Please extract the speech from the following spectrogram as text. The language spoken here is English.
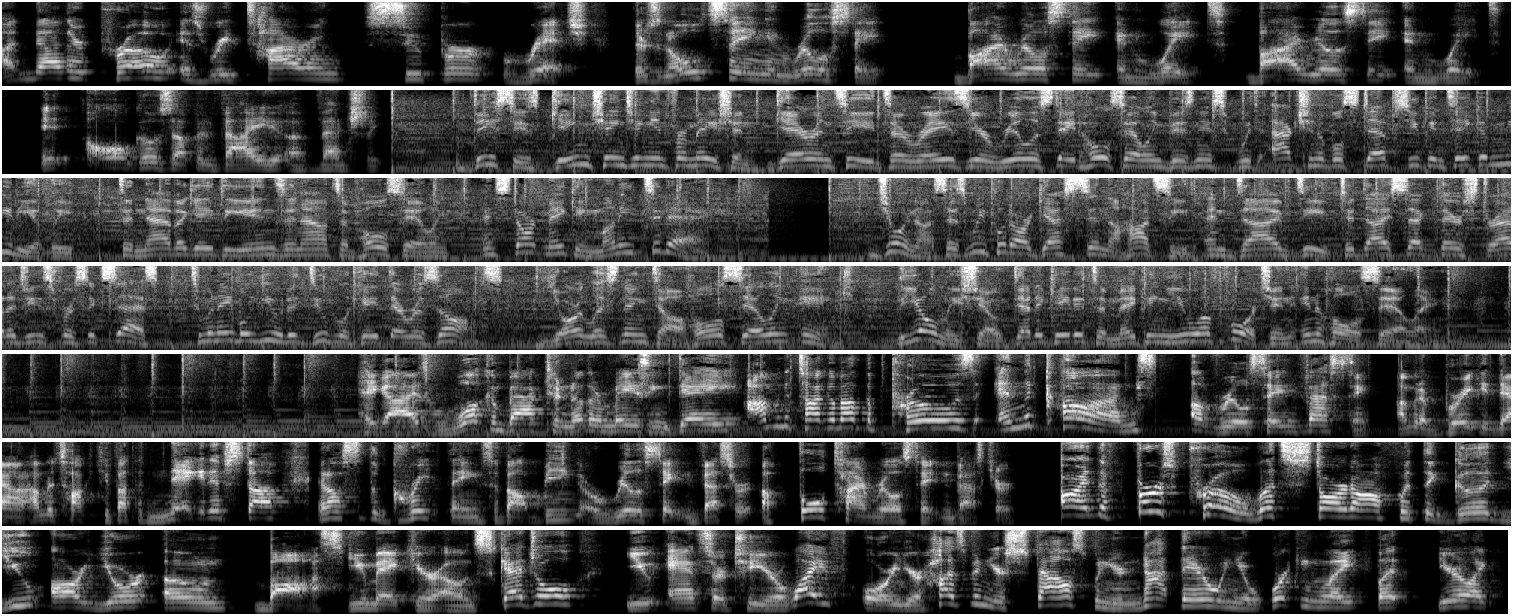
Another pro is retiring super rich. There's an old saying in real estate, buy real estate and wait, buy real estate and wait. It all goes up in value eventually. This is game changing information guaranteed to raise your real estate wholesaling business with actionable steps you can take immediately to navigate the ins and outs of wholesaling and start making money today. Join us as we put our guests in the hot seat and dive deep to dissect their strategies for success to enable you to duplicate their results. You're listening to Wholesaling Inc., the only show dedicated to making you a fortune in wholesaling. Hey guys, welcome back to another amazing day. I'm going to talk about the pros and the cons of real estate investing. I'm going to break it down. I'm going to talk to you about the negative stuff and also the great things about being a real estate investor, a full-time real estate investor. All right, the first pro, let's start off with the good. You are your own boss. You make your own schedule. You answer to your wife or your husband, your spouse when you're not there, when you're working late, but you're like,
